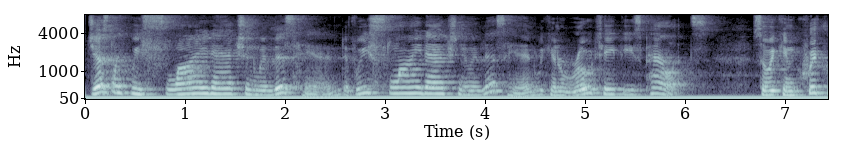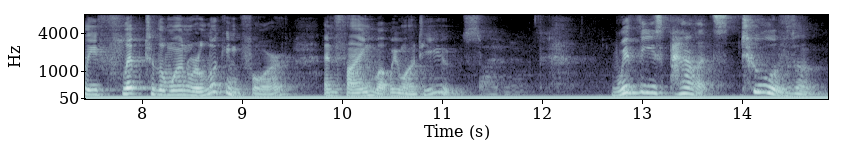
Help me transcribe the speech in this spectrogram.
just like we slide action with this hand, if we slide action with this hand, we can rotate these palettes. So we can quickly flip to the one we're looking for and find what we want to use. With these palettes, two of them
